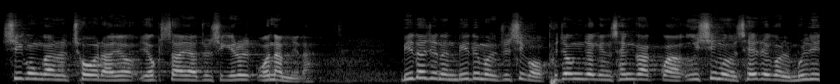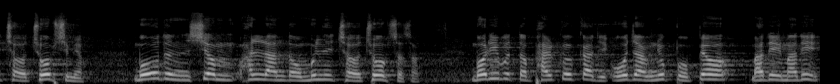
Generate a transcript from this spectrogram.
시공간을 초월하여 역사하여 주시기를 원합니다. 믿어지는 믿음을 주시고 부정적인 생각과 의심의 세력을 물리쳐 주옵시며 모든 시험 환란도 물리쳐 주옵소서. 머리부터 발끝까지 오장 육부 뼈 마디마디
